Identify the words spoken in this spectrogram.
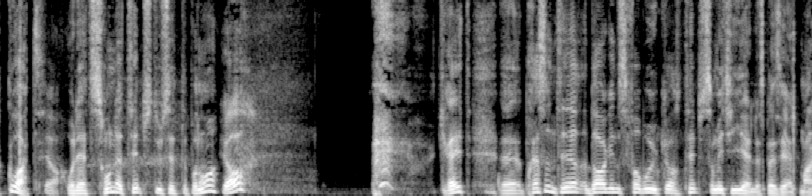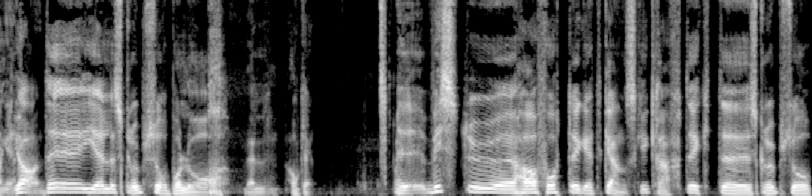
Akkurat. Ja. Og det er et sånt tips du sitter på nå. Ja, Greit. Eh, presenter dagens forbrukertips som ikke gjelder spesielt mange. ja det gjelder skrubbsår på lår. Vel, ok. Eh, Hvis du eh, har fått deg et ganske kraftig eh, skrubbsår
